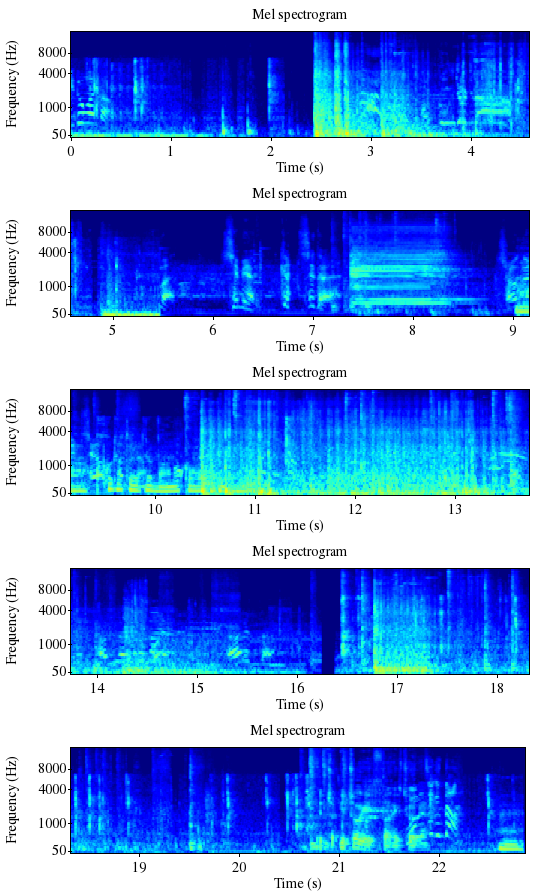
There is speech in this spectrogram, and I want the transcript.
이동한다. 만 치면 끝이다. 적을 아, 코리도 애들 많을 것 같은데. 이쪽 이쪽에 있어 이쪽에. 움직인다. 응.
